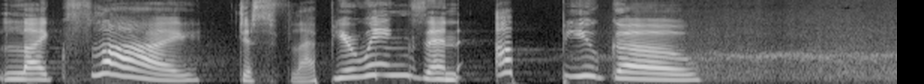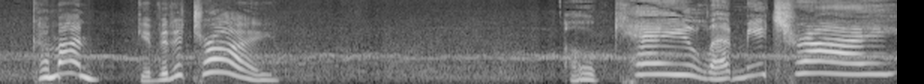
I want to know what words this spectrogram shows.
Like fly. Just flap your wings and you go. Come on, give it a try. Okay, let me try.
